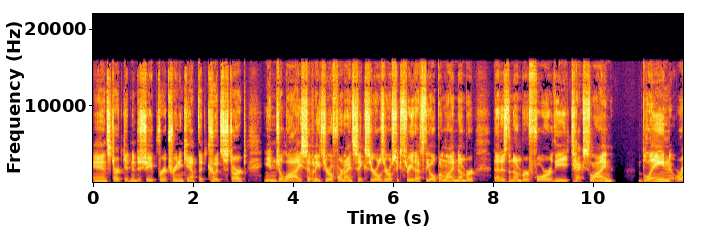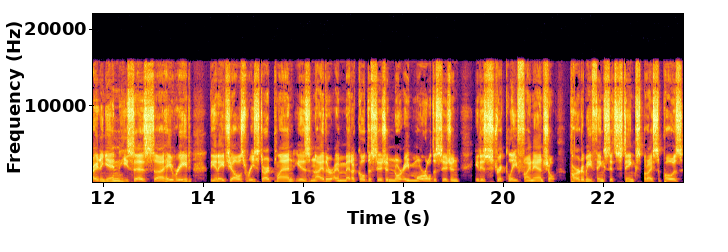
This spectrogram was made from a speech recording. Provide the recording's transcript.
and start getting into shape for a training camp that could start in July. 780-496-0063. That's the open line number. That is the number for the text line. Blaine writing in, he says, uh, Hey, Reed, the NHL's restart plan is neither a medical decision nor a moral decision. It is strictly financial. Part of me thinks it stinks, but I suppose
